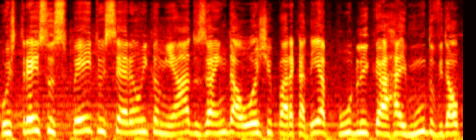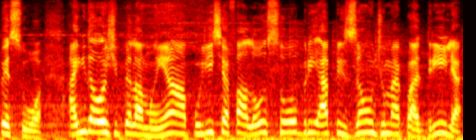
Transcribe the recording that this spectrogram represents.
Os três suspeitos serão encaminhados ainda hoje para a cadeia pública Raimundo Vidal Pessoa. Ainda hoje pela manhã, a polícia falou sobre a prisão de uma quadrilha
